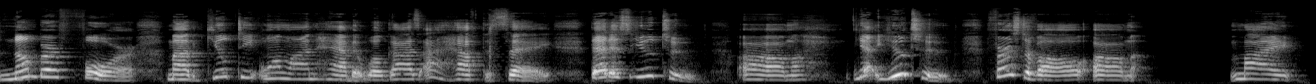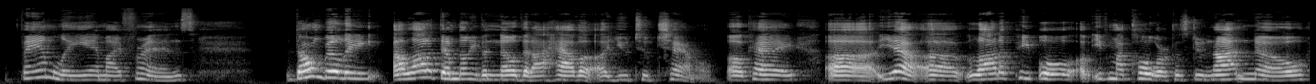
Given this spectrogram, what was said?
Number four, my guilty online habit. Well, guys, I have to say that is YouTube. Um, yeah, YouTube. First of all, um, my family and my friends don't really a lot of them don't even know that i have a, a youtube channel okay? Uh, yeah uh, a lot of people even my coworkers do not know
